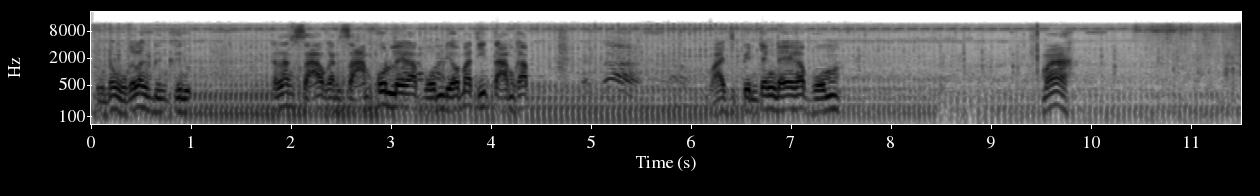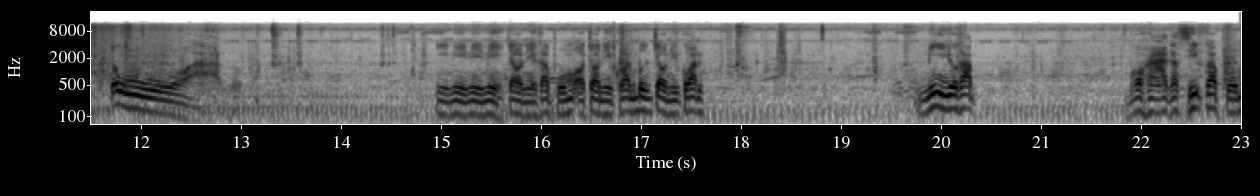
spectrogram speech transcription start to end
หมูตั้งหมูกำลังดึงขึ้นกำลังสาวกันสามคนเลยครับ ผมเดี๋ยวมาติดตามครับว่าจะเป็นจังใดครับผม มาจูวนี่นี่นี่นี่เจ้านี่ครับ ผมเอาเจ้านี่ก่อนเบิ้งเจ้านี่ก่อน มีอยู่ครับบหากระซิบครับ ผม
